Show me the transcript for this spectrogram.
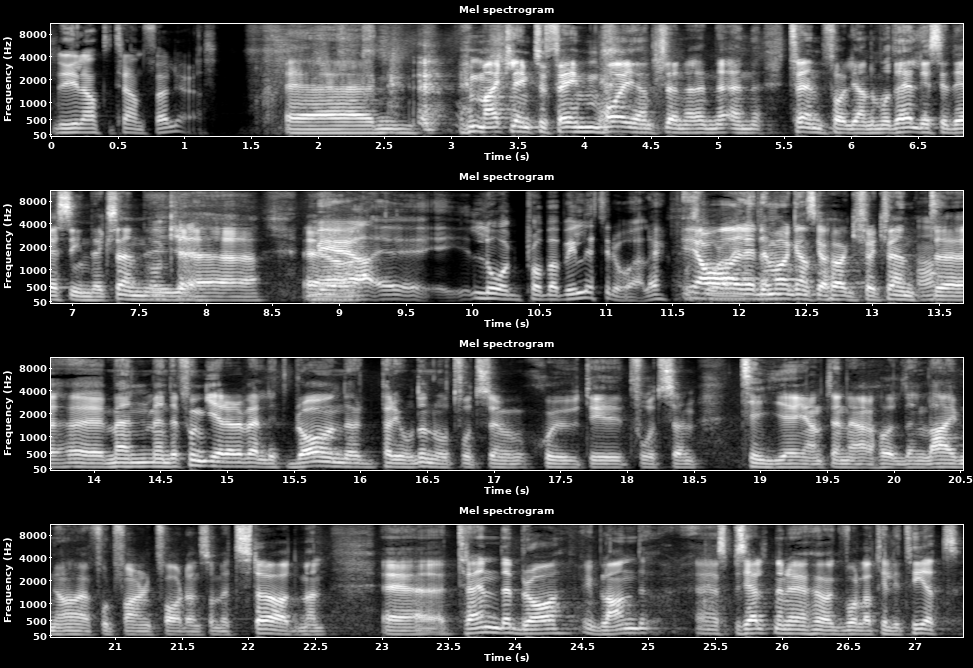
Du gillar inte trendföljare? Alltså. Uh, my claim to fame var egentligen en, en trendföljande modell i CDS-indexen. Okay. uh, Med uh, låg probability då, eller? Ja, den var ganska högfrekvent. Uh. men, men det fungerade väldigt bra under perioden då, 2007 till 2010 egentligen när jag höll den live. Nu har jag fortfarande kvar den som ett stöd, men trend är bra ibland Eh, speciellt när det är hög volatilitet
